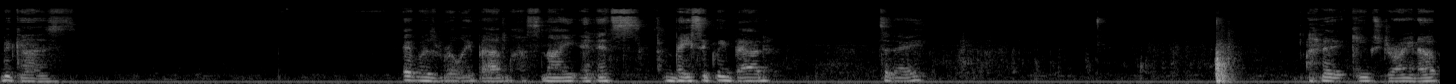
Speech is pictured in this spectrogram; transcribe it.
Because it was really bad last night and it's basically bad today. And it keeps drying up.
